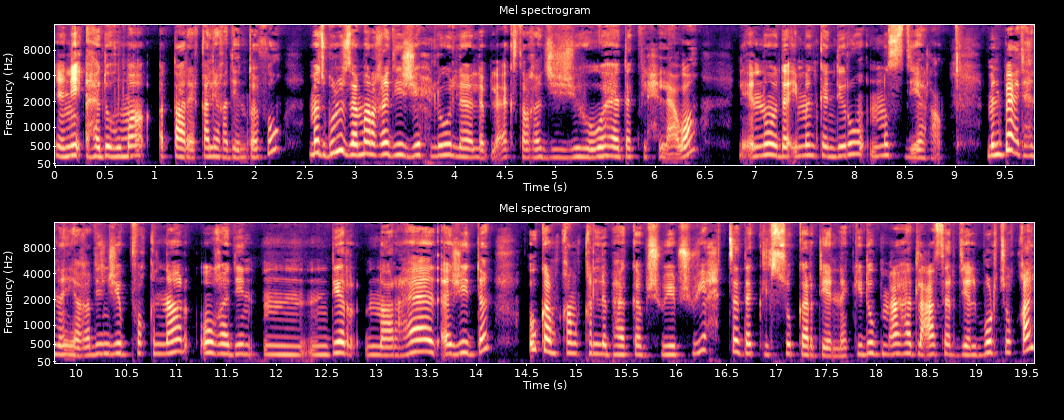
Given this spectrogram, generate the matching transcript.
يعني هادو هما الطريقة اللي غادي نضيفو. ما تقولوا زعما راه غادي يجي حلو لا, لا بالعكس راه غادي يجي هو هذاك في الحلاوة لأنه دائما كنديرو النص ديالها. من بعد هنايا غادي نجيب فوق النار وغادي ندير النار هادئة جدا وكنبقى نقلب هكا بشوية بشوية حتى داك السكر ديالنا كيذوب مع هاد العصير ديال البرتقال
